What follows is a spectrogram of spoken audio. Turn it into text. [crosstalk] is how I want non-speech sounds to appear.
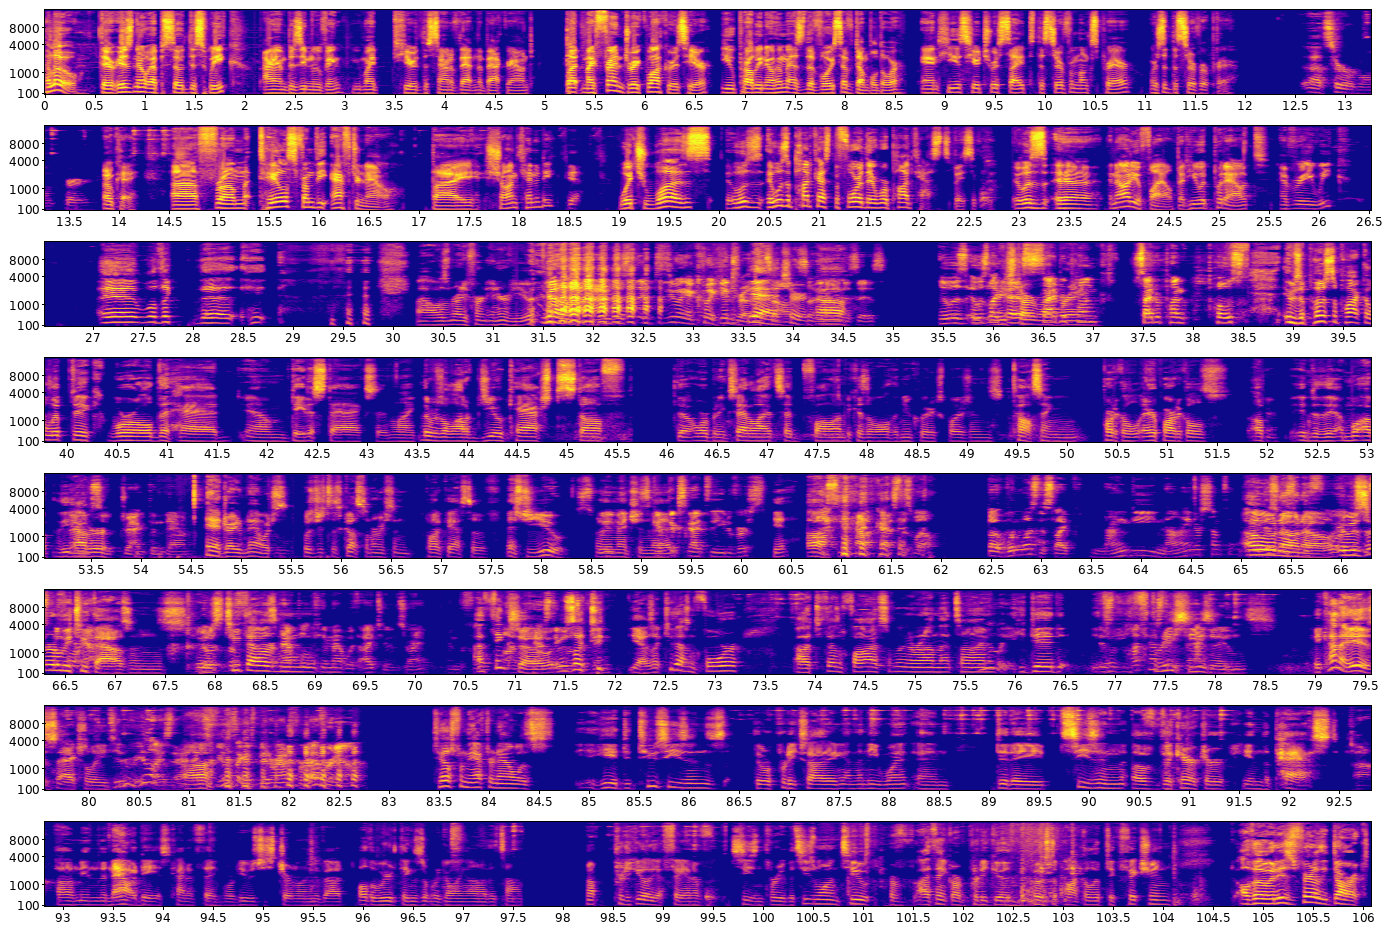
Hello. There is no episode this week. I am busy moving. You might hear the sound of that in the background. But my friend Drake Walker is here. You probably know him as the voice of Dumbledore, and he is here to recite the Server Monk's Prayer, or is it the Server Prayer? Uh, server monk prayer. Okay. Uh, from Tales from the Afternow by Sean Kennedy. Yeah. Which was it was it was a podcast before there were podcasts. Basically, it was uh, an audio file that he would put out every week. Uh, well, the the he, [laughs] I wasn't ready for an interview. [laughs] No, I'm [laughs] just doing a quick intro. Yeah, all, sure. So Uh, what this is. It was it was like a restart my brain. cyberpunk cyberpunk post. it was a post-apocalyptic world that had um, data stacks and like there was a lot of geocached stuff. The orbiting satellites had fallen because of all the nuclear explosions, tossing particle air particles up into the up the and outer dragged them down. yeah dragged them down, which was just discussed on a recent podcast of SGU where they mentioned Skeptic's Guide to the Universe. that. Yeah. Uh, [laughs] podcast as well. But when was this? Like ninety nine or something? I mean, oh no no! before- it was this early two thousands. It was two thousand. Apple came out with iTunes, right? And I think so. It was a like two. Yeah, it was like two thousand four, uh, two thousand five, something around that time. Really? He did three that new? It kind of is actually. Didn't realize that. Uh, it feels like it's been around forever now. [laughs] Tales from the Afternow was he did two seasons that were pretty exciting, and then he went and did a season of the character in the past, Ah. um, in the nowadays kind of thing, where he was just journaling about all the weird things that were going on at the time. Not particularly a fan of season three, but season one and two are, I think, are pretty good post-apocalyptic fiction. Although it is fairly dark.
